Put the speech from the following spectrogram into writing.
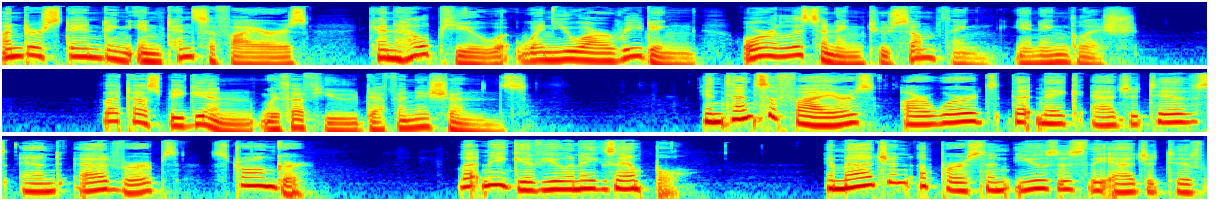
understanding intensifiers can help you when you are reading or listening to something in English. Let us begin with a few definitions. Intensifiers are words that make adjectives and adverbs stronger. Let me give you an example. Imagine a person uses the adjective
